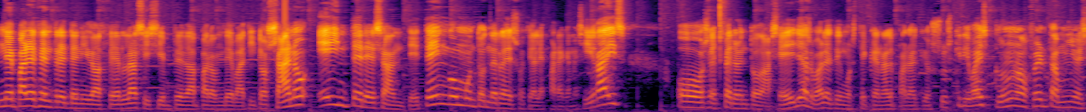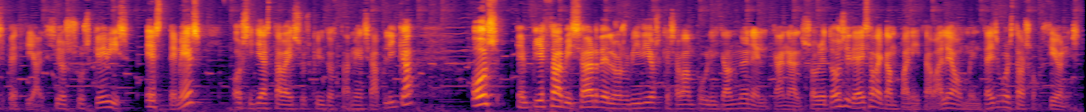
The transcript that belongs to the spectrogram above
me parece entretenido hacerlas y siempre da para un debatito sano e interesante. Tengo un montón de redes sociales para que me sigáis. Os espero en todas ellas, ¿vale? Tengo este canal para que os suscribáis con una oferta muy especial. Si os suscribís este mes, o si ya estabais suscritos también se aplica, os empiezo a avisar de los vídeos que se van publicando en el canal. Sobre todo si le dais a la campanita, ¿vale? Aumentáis vuestras opciones.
